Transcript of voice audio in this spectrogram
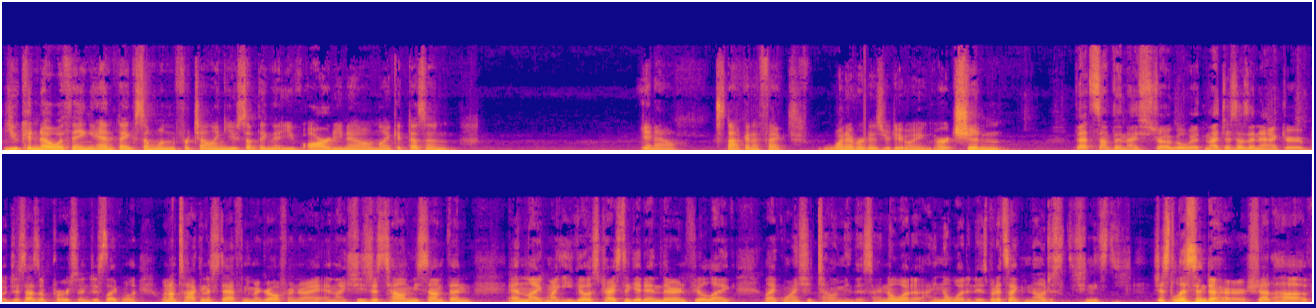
you can know a thing and thank someone for telling you something that you've already known. Like it doesn't you know, it's not gonna affect whatever it is you're doing. Or it shouldn't. That's something I struggle with, not just as an actor, but just as a person. Just like when when I'm talking to Stephanie, my girlfriend, right, and like she's just telling me something, and like my ego tries to get in there and feel like, like why is she telling me this? I know what it, I know what it is, but it's like no, just she needs, to, just listen to her. Shut up,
